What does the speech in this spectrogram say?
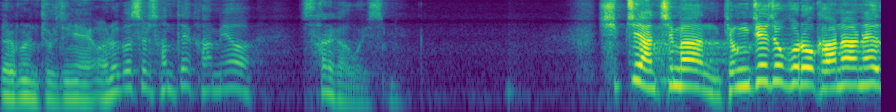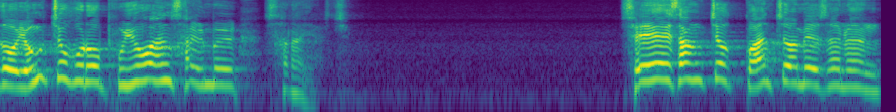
여러분 둘 중에 어느 것을 선택하며 살아가고 있습니까? 쉽지 않지만 경제적으로 가난해도 영적으로 부유한 삶을 살아야죠. 세상적 관점에서는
